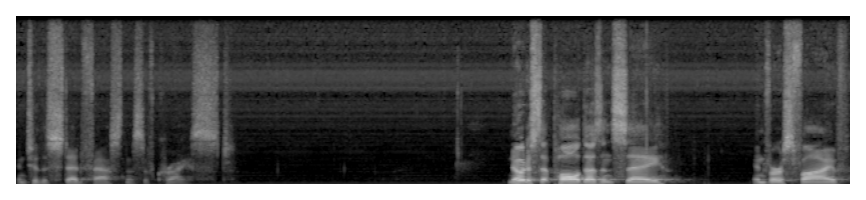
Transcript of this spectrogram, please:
and to the steadfastness of Christ. Notice that Paul doesn't say in verse 5,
